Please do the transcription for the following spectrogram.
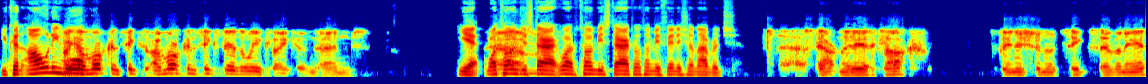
You can only Like work. I'm working six. I'm working six days a week, like, and and Yeah. What time do you Um, start? What time do you start? What time you finish on average? uh, starting at eight o'clock, finishing at six, seven, eight.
